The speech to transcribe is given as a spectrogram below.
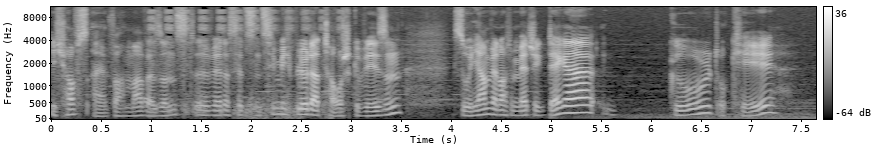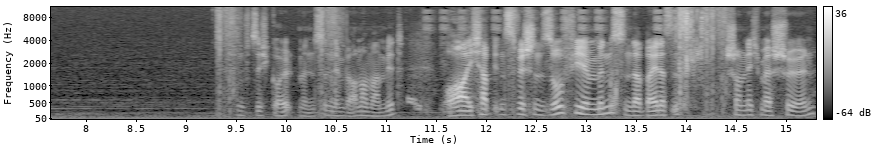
Ich hoffe es einfach mal, weil sonst äh, wäre das jetzt ein ziemlich blöder Tausch gewesen. So, hier haben wir noch den Magic Dagger. Gold, okay. 50 Goldmünzen nehmen wir auch nochmal mit. Oh, ich habe inzwischen so viele Münzen dabei, das ist schon nicht mehr schön.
